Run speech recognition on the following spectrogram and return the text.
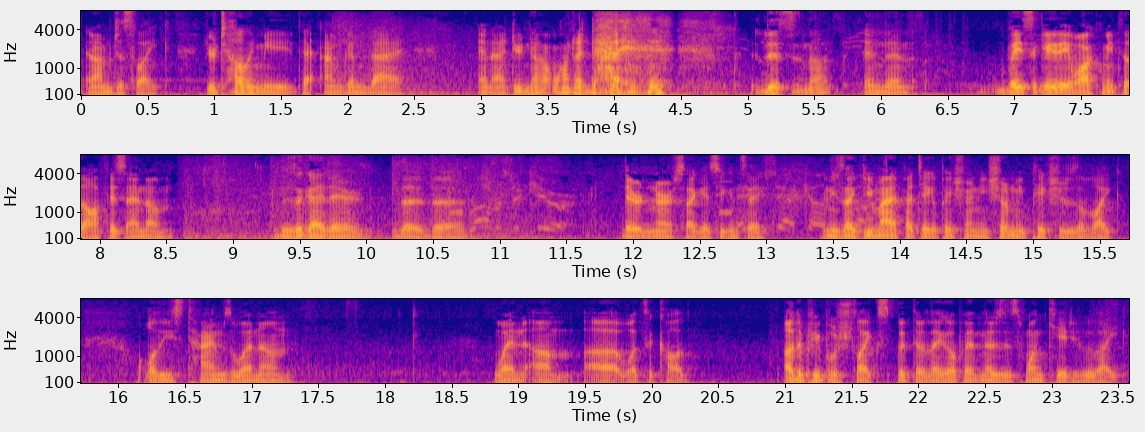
And I'm just like you're telling me that I'm gonna die and I do not want to die. This is not and then basically they walk me to the office and um there's a guy there the the their nurse I guess you can say. And he's like do you mind if I take a picture? And he showed me pictures of like all these times when um when um uh what's it called? Other people should like split their leg open. There's this one kid who like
